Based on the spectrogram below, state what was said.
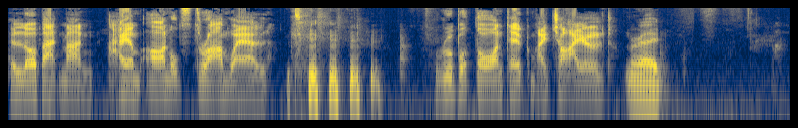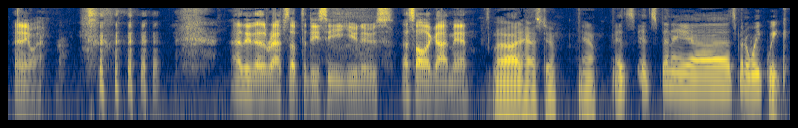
Hello, Batman. I am Arnold Stromwell. Rupert Thorne, take my child. Right. Anyway. I think that wraps up the DCEU news. That's all I got, man. Uh, it has to. Yeah, it's it's been a uh, it's been a week week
